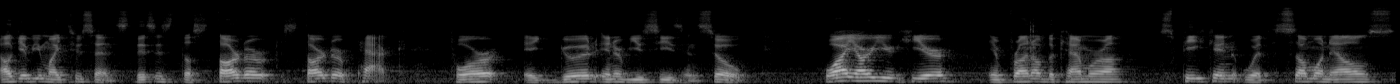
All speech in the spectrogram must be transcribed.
I'll give you my two cents. This is the starter starter pack for a good interview season. So why are you here in front of the camera speaking with someone else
